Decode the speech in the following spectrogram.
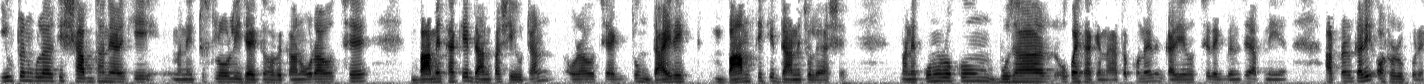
ইউটার্নগুলো আর কি সাবধানে আর কি মানে একটু স্লোলি যাইতে হবে। কারণ ওরা হচ্ছে বামে থাকে, ডান পাশে ইউটার্ন ওরা হচ্ছে একদম ডাইরেক্ট বাম থেকে ডানে চলে আসে। মানে কোনো রকম বোঝার উপায় থাকে না। এতক্ষণের গাড়ি হচ্ছে দেখবেন যে আপনি, আপনার গাড়ি অটোর উপরে।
